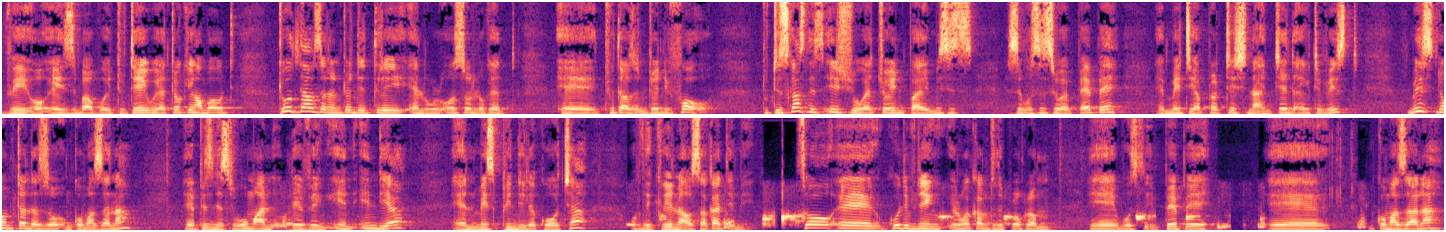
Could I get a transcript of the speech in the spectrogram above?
VOA Zimbabwe. Today we are talking about 2023 and we'll also look at uh, 2024. To discuss this issue, we're joined by Mrs. Sibusisiwe Bhebhe, a media practitioner and gender activist, Ms. Nomthandazo Nkomazana, a businesswoman living in India, and Ms. Pindile Kocha of the Greenhouse Academy. So, uh, good evening and welcome to the program, uh, Bhebhe, uh, Nkomazana,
